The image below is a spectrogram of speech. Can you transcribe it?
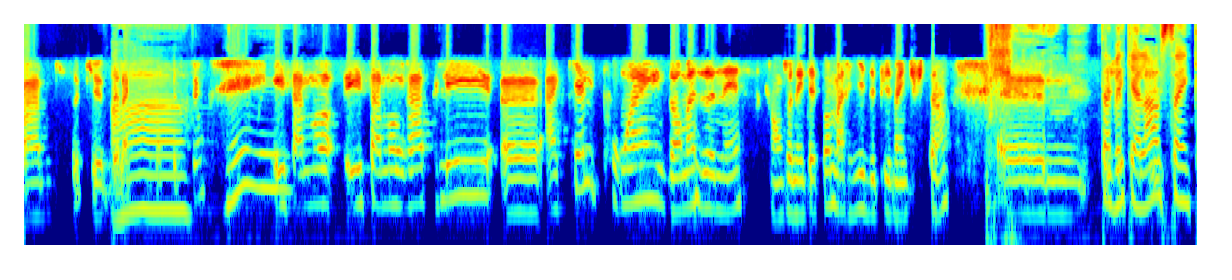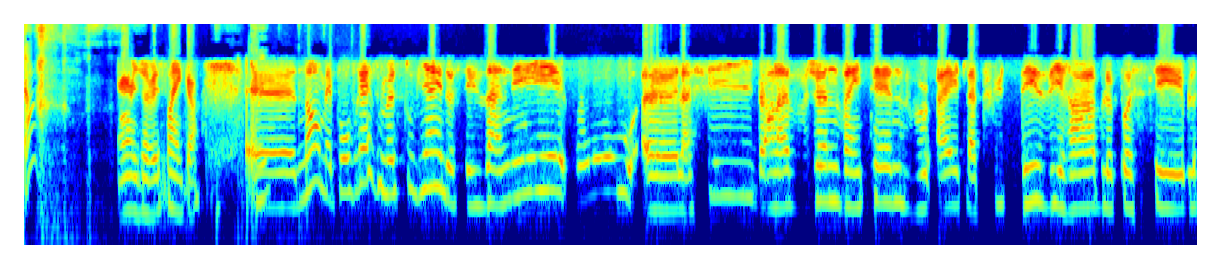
femmes qui s'occupent de la Ah. contraception. Et ça m'a et ça m'a rappelé euh, à quel point dans ma jeunesse, quand je n'étais pas mariée depuis 28 ans, euh, T'avais quel âge? Cinq ans? oui, j'avais cinq ans. Euh, non, mais pour vrai, je me souviens de ces années où euh, la fille dans la jeune vingtaine veut être la plus désirable possible,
